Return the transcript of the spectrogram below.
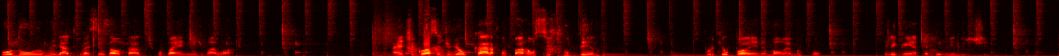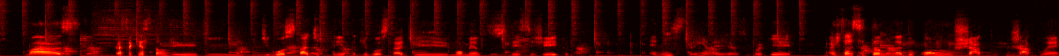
ou do humilhado que vai ser exaltado, tipo o Baianinho de Maiuá. A gente gosta de ver o cara fanfarrão se fudendo porque o Baianinho de Maiuá é muito bom. Ele ganha até dormindo de ti. Mas essa questão de, de, de gostar de treta, de gostar de momentos desse jeito, é meio estranha, né, Gerson? Porque a gente tá citando, né, do quão chato, chato é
